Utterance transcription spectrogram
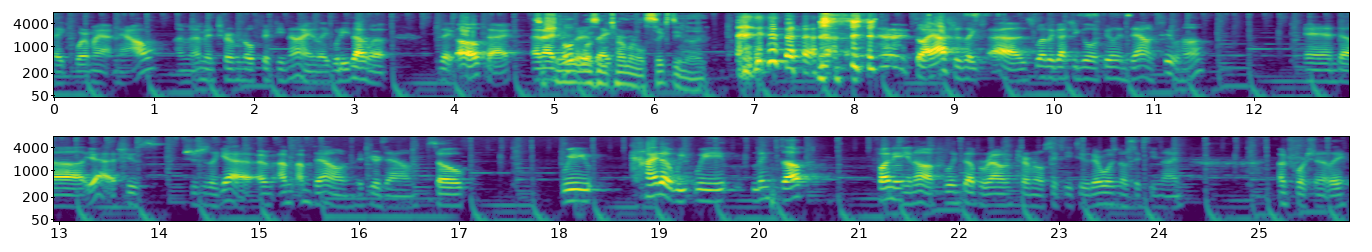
like where am I at now? I'm, I'm in Terminal 59. Like, what are you talking about? She's like, oh, okay. And I told it her, wasn't like, Terminal 69. so I asked her, I was like, ah, this weather got you going feeling down too, huh? And uh, yeah, she was she was just like, yeah, I'm, I'm, I'm down if you're down. So we kind of we, we linked up. Funny enough, linked up around Terminal 62. There was no 69, unfortunately.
